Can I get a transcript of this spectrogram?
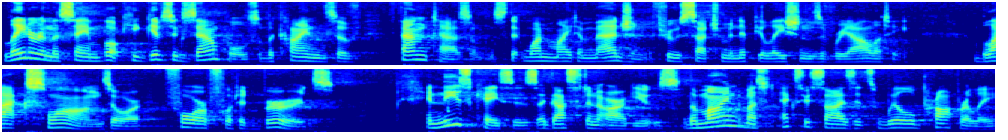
Later in the same book, he gives examples of the kinds of phantasms that one might imagine through such manipulations of reality black swans or four footed birds. In these cases, Augustine argues, the mind must exercise its will properly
